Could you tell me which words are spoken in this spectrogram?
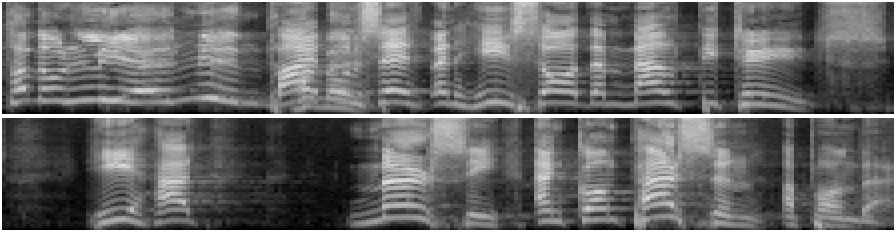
他都怜悯他 Bible 们。says when he saw the multitudes, he had mercy and compassion upon them.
